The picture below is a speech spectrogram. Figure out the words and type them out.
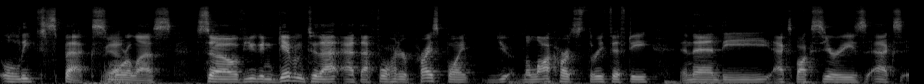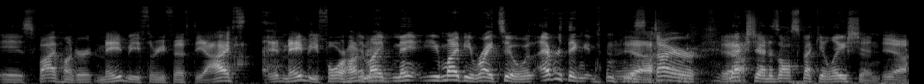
leaked specs, Yeah. more or less. So, if you can give them to that at that 400 price point, you, the Lockhart's 350, and then the Xbox Series X is 500. maybe 350. I it may be 400. It might, may, you might be right too. With everything, in this entire Yeah. next gen is all speculation. Yeah.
